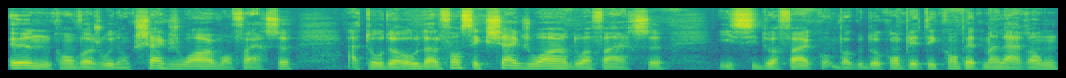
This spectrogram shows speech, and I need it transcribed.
une qu'on va jouer. Donc, chaque joueur va faire ça à tour de rôle. Dans le fond, c'est que chaque joueur doit faire ça. Ici, doit, faire, doit compléter complètement la ronde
